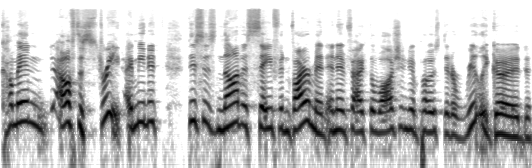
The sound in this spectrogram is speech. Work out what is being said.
come in off the street. I mean, it. This is not a safe environment, and in fact, the Washington Post did a really good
